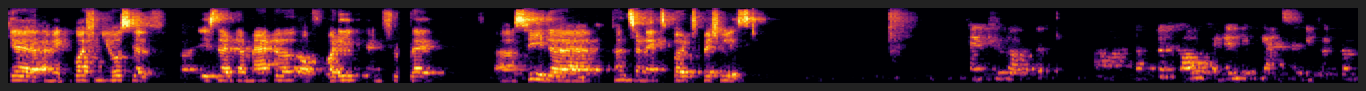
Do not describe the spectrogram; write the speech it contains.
get, I mean, question yourself, uh, is that a matter of worry and should I uh, see the concerned expert specialist? Thank you, doctor. Doctor, how head and neck cancer differ from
